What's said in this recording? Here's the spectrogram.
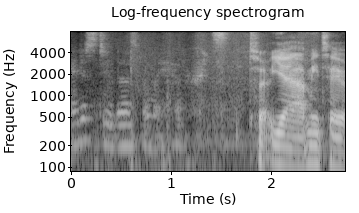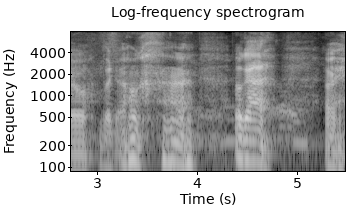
I just do this when my head hurts. So, yeah, me too. Like, oh, oh god. Okay.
